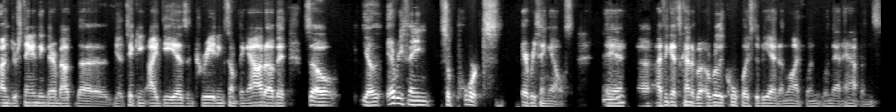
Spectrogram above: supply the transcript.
understanding they're about the you know taking ideas and creating something out of it. So you know everything supports everything else. Mm-hmm. and uh, i think that's kind of a, a, really cool place to be at in life when when that happens.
